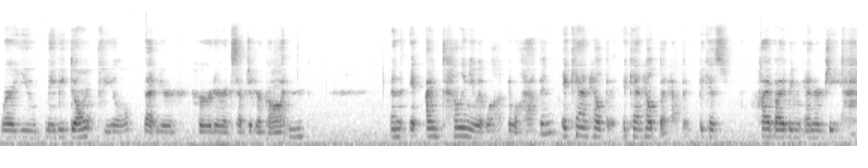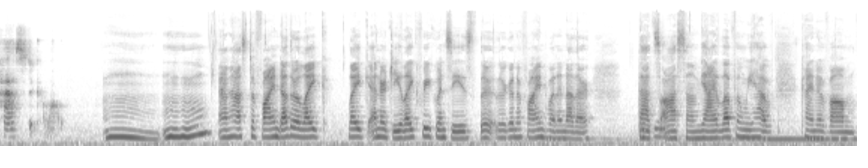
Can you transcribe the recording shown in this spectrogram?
where you maybe don't feel that you're heard or accepted or gotten and it, i'm telling you it will it will happen it can't help it it can't help but happen because high vibing energy has to come out Mm, hmm And has to find other like like energy, like frequencies. They're they're gonna find one another. That's awesome. Yeah, I love when we have kind of um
